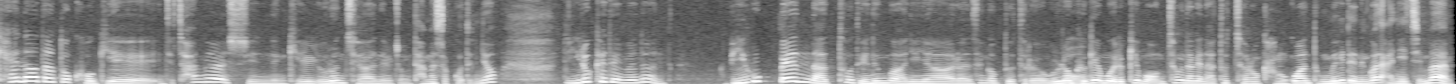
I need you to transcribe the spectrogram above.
캐나다도 거기에 이제 참여할 수 있는 길 이런 제안을 좀 담았었거든요. 이렇게 되면은 미국 뺀 나토 되는 거 아니냐라는 생각도 들어요. 물론 어. 그게 뭐 이렇게 뭐 엄청나게 나토처럼 강고한 동맹이 되는 건 아니지만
